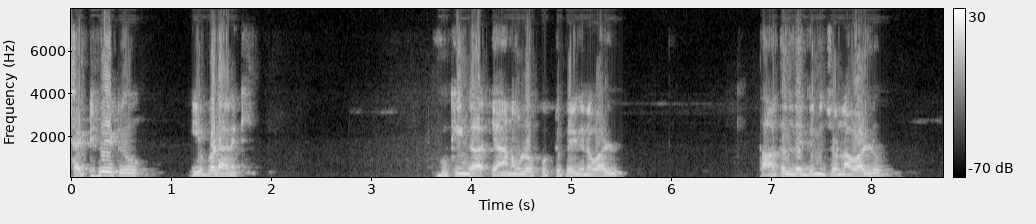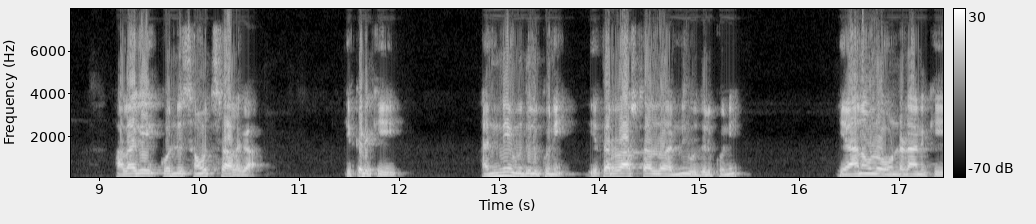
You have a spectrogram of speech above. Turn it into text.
సర్టిఫికేటు ఇవ్వడానికి. ముఖ్యంగా యానంలో పుట్టి పెరిగిన వాళ్ళు తాతల దగ్గర నుంచి ఉన్నవాళ్ళు అలాగే కొన్ని సంవత్సరాలుగా ఇక్కడికి అన్నీ వదులుకుని ఇతర రాష్ట్రాల్లో అన్నీ వదులుకుని యానంలో ఉండడానికి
